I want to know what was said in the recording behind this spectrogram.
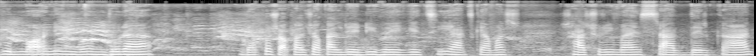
গুড মর্নিং বন্ধুরা। দেখো সকাল সকাল রেডি হয়ে গেছি। আজকে আমার শাশুড়ি মায়ের শ্রাদ্ধের কাজ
